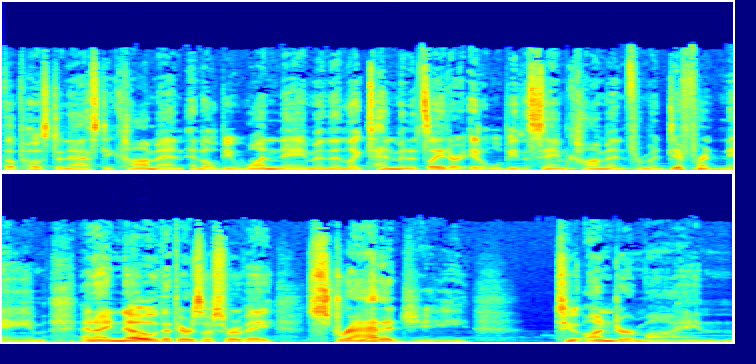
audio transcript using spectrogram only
they'll, post a nasty comment and it'll be one name. And then, like 10 minutes later, it will be the same comment from a different name. And I know that there's a sort of a strategy to undermine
